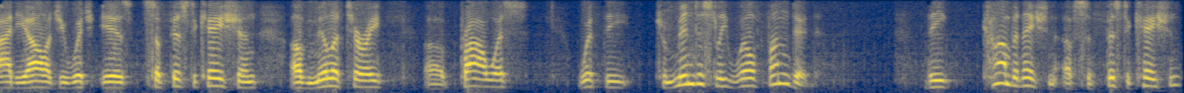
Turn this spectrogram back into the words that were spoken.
ideology, which is sophistication of military uh, prowess with the tremendously well-funded. The combination of sophistication,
